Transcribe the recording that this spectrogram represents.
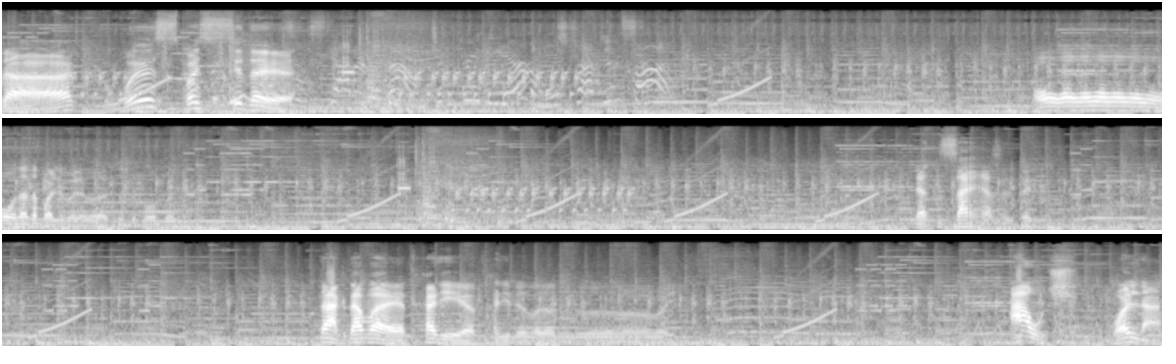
Так, вы спасены. О-о-о-о-о-о, надо больно было, тут было больно. Да, зараза, блядь. Так, давай, отходи, отходи, давай, давай, давай. Ауч! Больно.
